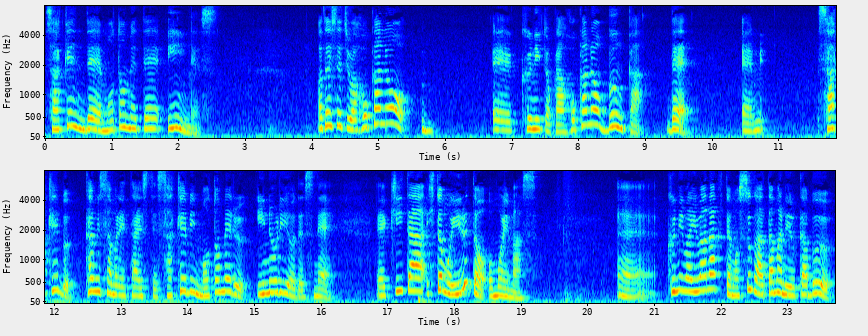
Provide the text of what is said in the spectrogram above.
叫んで求めていいんです。私たちは他の、えー、国とか他の文化で、えー、叫ぶ。神様に対して叫び求める祈りをですね、えー、聞いた人もいると思います、えー、国は言わなくてもすぐ頭に浮かぶ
